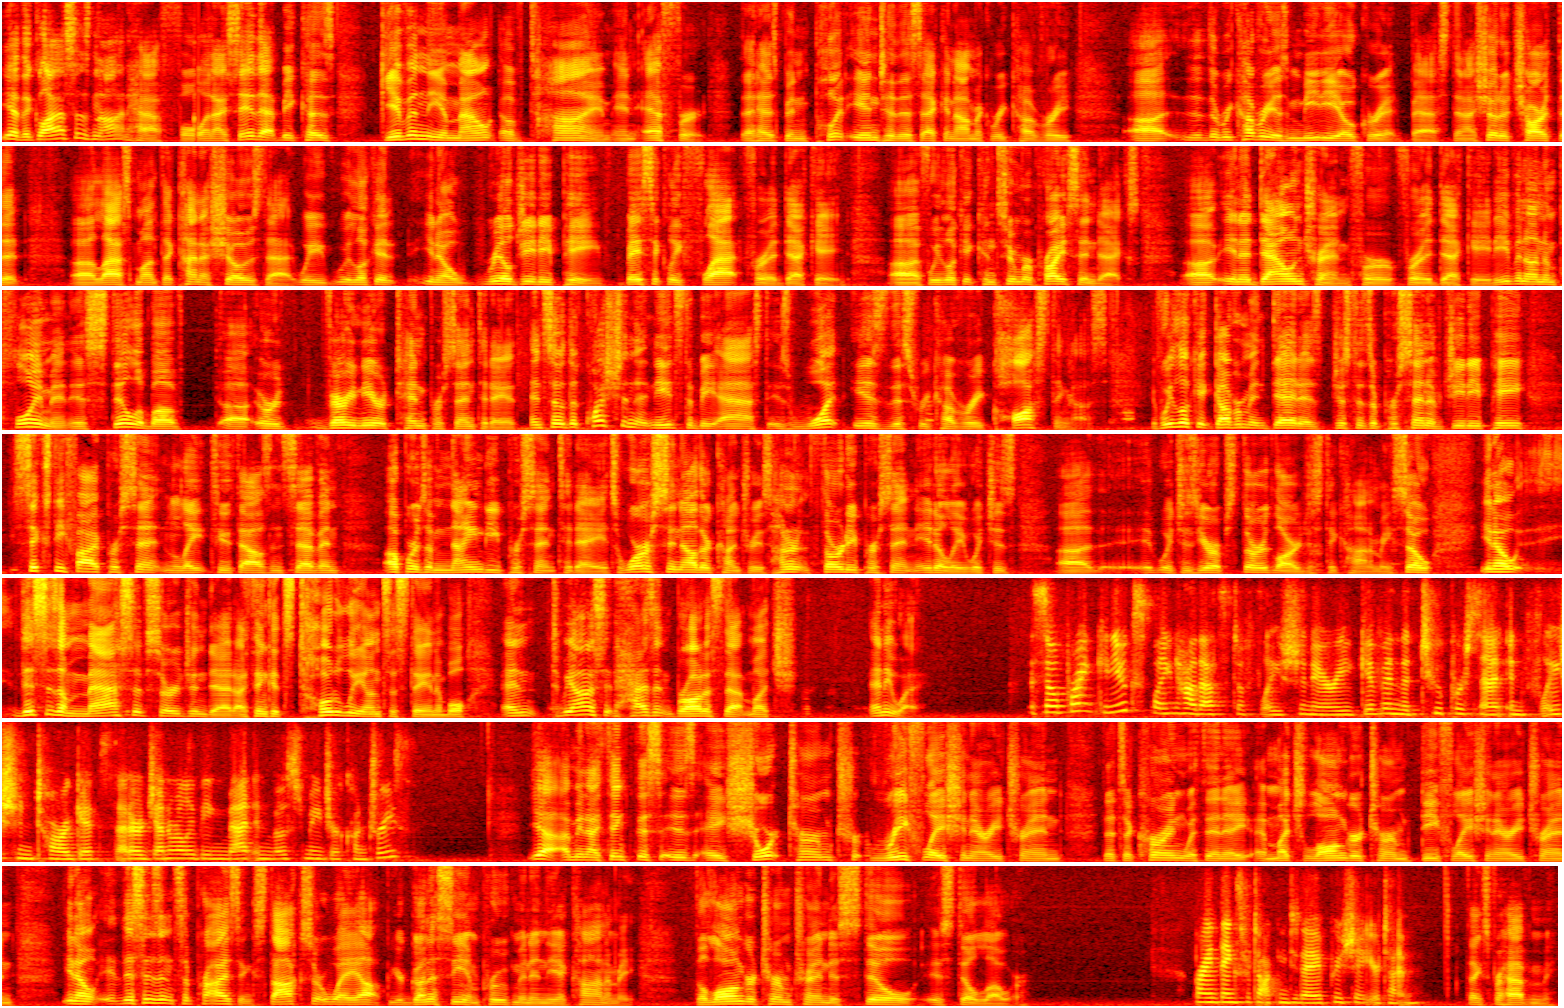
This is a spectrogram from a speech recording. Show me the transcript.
Yeah, the glass is not half full, and I say that because given the amount of time and effort that has been put into this economic recovery, uh, the, recovery is mediocre at best. And I showed a chart that uh, last month that kind of shows that. We, we look at, you know, real GDP, basically flat for a decade. Uh, if we look at consumer price index, uh, in a downtrend for, for a decade. Even unemployment is still above uh, or very near 10% today. And so the question that needs to be asked is what is this recovery costing us? If we look at government debt as just as a percent of GDP, 65% in late 2007, upwards of 90% today. It's worse in other countries, 130% in Italy, which is, uh, which is Europe's third largest economy. So, you know, this is a massive surge in debt. I think it's totally unsustainable. And to be honest, it hasn't brought us that much anyway. So, Brian, can you explain how that's deflationary given the 2% inflation targets that are generally being met in most major countries? Yeah, I mean, I think this is a short term tr- reflationary trend that's occurring within a, a much longer term deflationary trend. You know, this isn't surprising. Stocks are way up. You're going to see improvement in the economy. The longer term trend is still is still lower. Brian, thanks for talking today. I appreciate your time. Thanks for having me.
